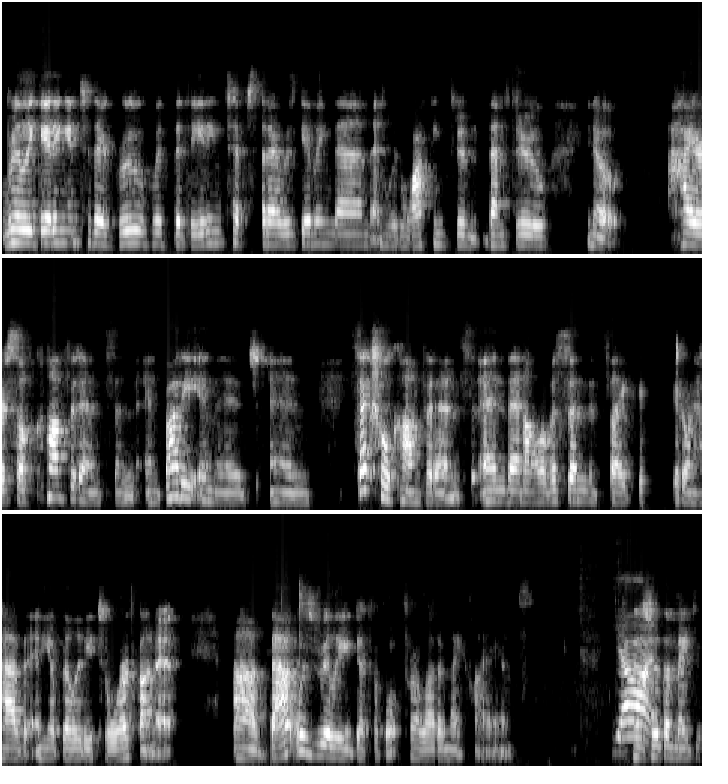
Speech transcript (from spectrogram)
really getting into their groove with the dating tips that I was giving them and with walking through them through, you know, higher self-confidence and, and body image and sexual confidence. And then all of a sudden it's like they don't have any ability to work on it. Uh, that was really difficult for a lot of my clients. Yeah. Those are the major.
